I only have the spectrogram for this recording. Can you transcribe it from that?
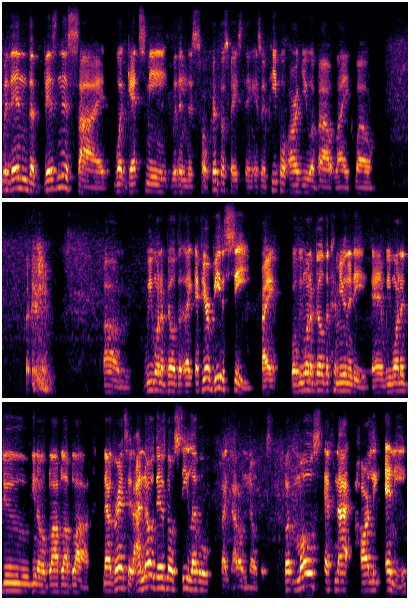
within the business side, what gets me within this whole crypto space thing is when people argue about like, well, um, we want to build the, like if you're B2C, right? Well, we want to build the community and we want to do, you know, blah blah blah. Now, granted, I know there's no C level, like I don't know this, but most, if not hardly any,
